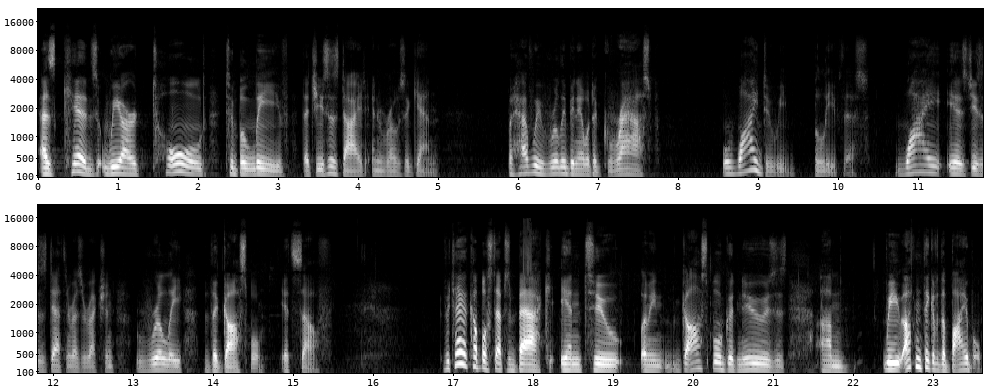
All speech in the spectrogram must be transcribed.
As kids, we are told to believe that Jesus died and rose again. But have we really been able to grasp, well, why do we believe this? Why is Jesus' death and resurrection really the gospel itself? If we take a couple steps back into, I mean, gospel good news is, um, we often think of the Bible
